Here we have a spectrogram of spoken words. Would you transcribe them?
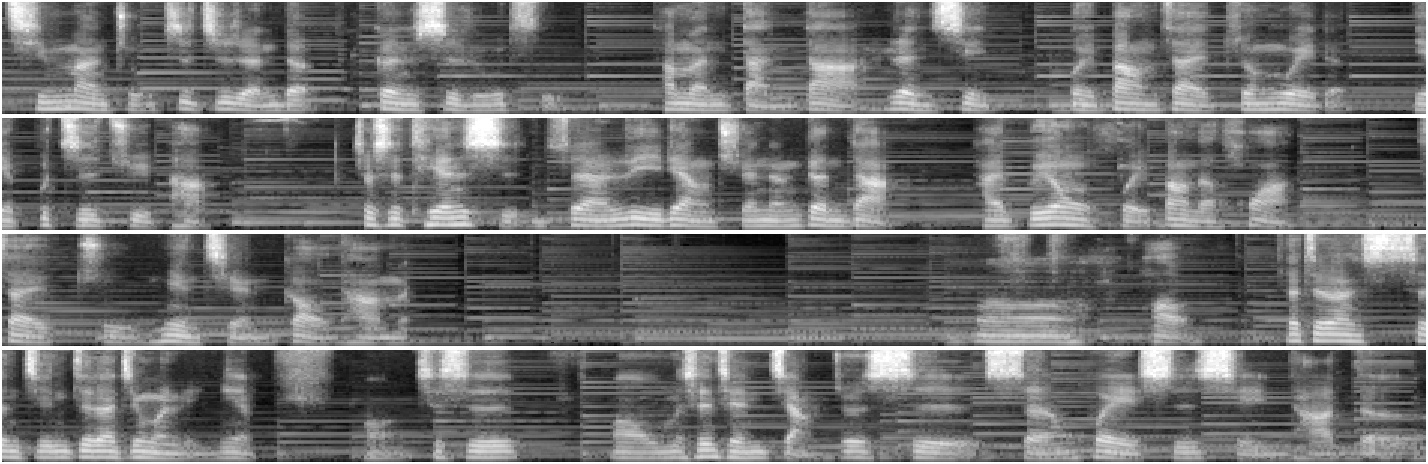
轻慢主治之人的，更是如此。他们胆大任性，毁谤在尊位的，也不知惧怕。就是天使，虽然力量全能更大，还不用毁谤的话，在主面前告他们。嗯，好，在这段圣经这段经文里面，哦，其实，哦，我们先前讲，就是神会施行他的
